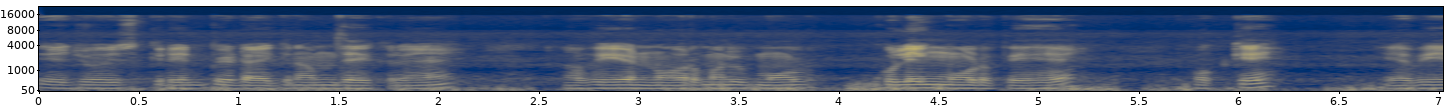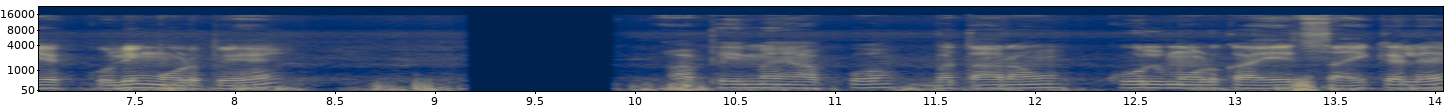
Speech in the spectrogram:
ये जो स्क्रीन पे डायग्राम देख रहे हैं अभी ये नॉर्मल मोड कूलिंग मोड पे है ओके ये अभी एक कूलिंग मोड पे है। अभी मैं आपको बता रहा हूँ कूल मोड का ये साइकिल है।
